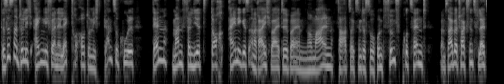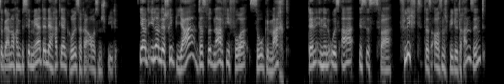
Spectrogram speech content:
Das ist natürlich eigentlich für ein Elektroauto nicht ganz so cool, denn man verliert doch einiges an Reichweite. Beim normalen Fahrzeug sind das so rund fünf Prozent. Beim Cybertruck sind es vielleicht sogar noch ein bisschen mehr, denn der hat ja größere Außenspiegel. Ja, und Elon, der schrieb, ja, das wird nach wie vor so gemacht. Denn in den USA ist es zwar Pflicht, dass Außenspiegel dran sind,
